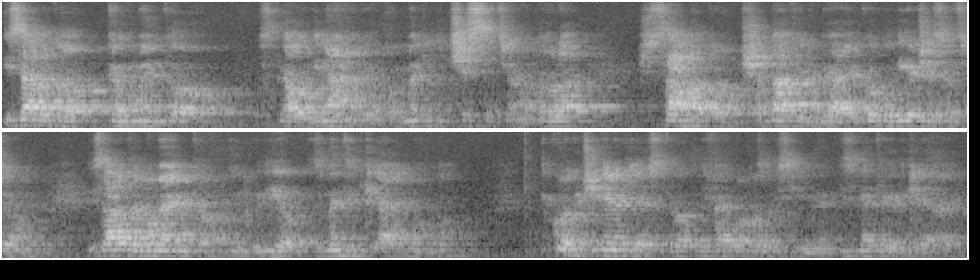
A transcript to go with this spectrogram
Il sabato è un momento straordinario, è un momento di cessazione. La parola sabato, Shabbat in ebraico vuol dire cessazione. Il sabato è il momento in cui Dio smette di creare il mondo quello che ci viene chiesto è di fare qualcosa di simile, di smettere di creare.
